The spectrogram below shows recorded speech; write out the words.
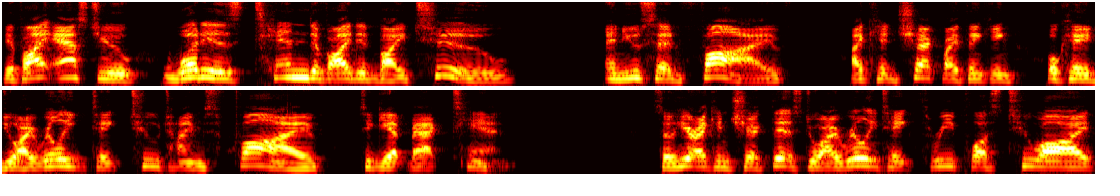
If I asked you, what is 10 divided by 2, and you said 5, I could check by thinking, okay, do I really take 2 times 5 to get back 10? So here I can check this. Do I really take 3 plus 2i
